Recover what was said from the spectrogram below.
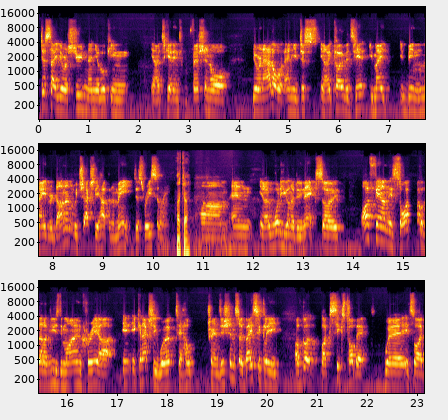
just say you're a student and you're looking, you know, to get into profession or you're an adult and you've just you know COVID's hit, you made you've been made redundant, which actually happened to me just recently. Okay. Um, and you know what are you going to do next? So I found this cycle that I've used in my own career. It, it can actually work to help transition. So basically, I've got like six topics where it's like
